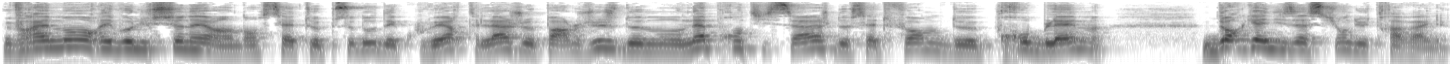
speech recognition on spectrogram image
vraiment révolutionnaire hein, dans cette pseudo-découverte, là je parle juste de mon apprentissage de cette forme de problème d'organisation du travail.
